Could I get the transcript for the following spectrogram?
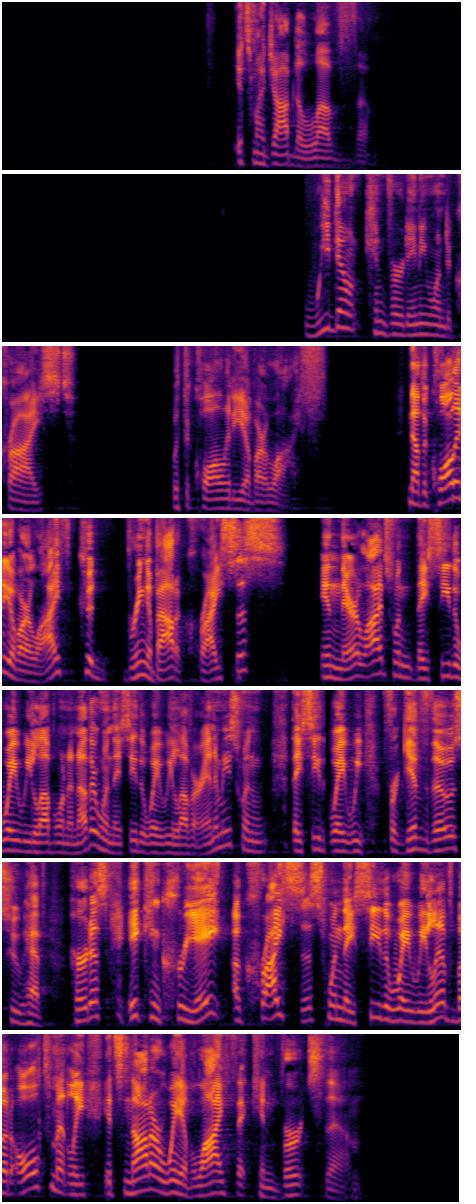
It's my job to love them. We don't convert anyone to Christ with the quality of our life. Now, the quality of our life could bring about a crisis in their lives when they see the way we love one another, when they see the way we love our enemies, when they see the way we forgive those who have hurt us. It can create a crisis when they see the way we live, but ultimately, it's not our way of life that converts them.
